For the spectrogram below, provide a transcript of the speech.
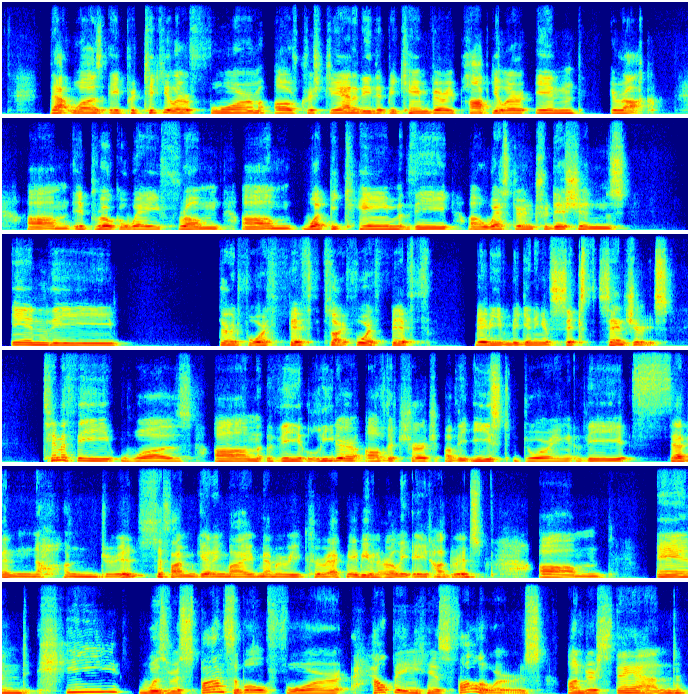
That was a particular form of Christianity that became very popular in Iraq. Um, it broke away from um, what became the uh, Western traditions in the third, fourth, fifth, sorry, fourth, fifth, maybe even beginning of sixth centuries. Timothy was um, the leader of the Church of the East during the 700s, if I'm getting my memory correct, maybe even early 800s. Um, and he was responsible for helping his followers understand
